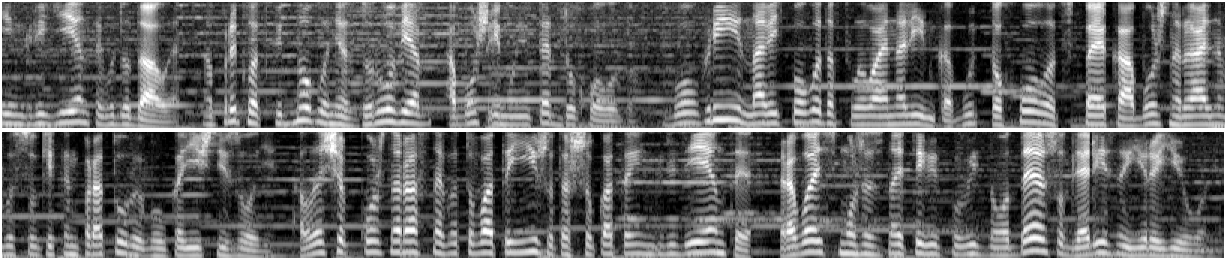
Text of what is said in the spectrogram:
інгредієнти ви додали, наприклад, відновлення здоров'я або ж імунітет до холоду. Бо в грі навіть погода впливає на лінка, будь то холод, спека або ж нереально високі температури в вулканічній зоні. Але щоб кожен раз не готувати їжу та шукати інгредієнти, гравець може знайти відповідну одежу для різних регіонів.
